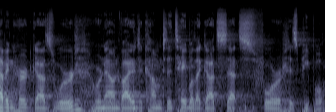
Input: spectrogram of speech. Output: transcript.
Having heard God's word, we're now invited to come to the table that God sets for his people.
